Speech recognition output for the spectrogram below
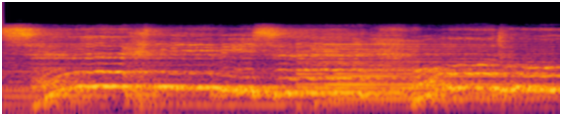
Всех небесен, о Дух,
